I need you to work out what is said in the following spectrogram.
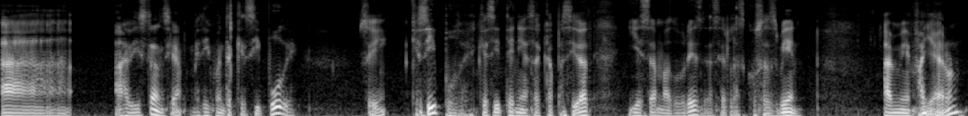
a, a distancia, me di cuenta que sí pude, ¿sí? Que sí pude, que sí tenía esa capacidad y esa madurez de hacer las cosas bien. ¿A mí me fallaron?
